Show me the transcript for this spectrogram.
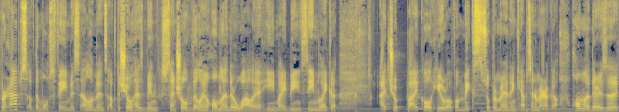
Perhaps of the most famous elements of the show has been central villain Homelander while he might be seem like a archetypical hero of a mixed Superman and Captain America. Homelander is a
